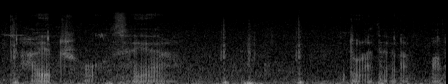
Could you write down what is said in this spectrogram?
We can hire trolls here. We do not have enough money.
